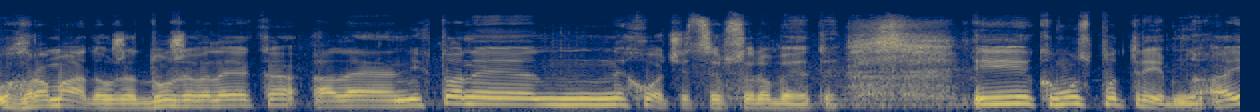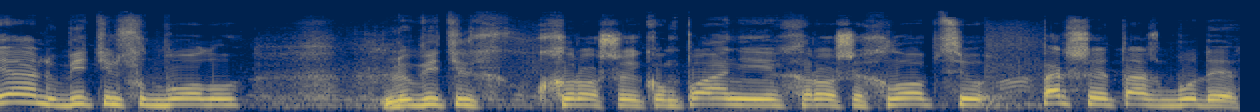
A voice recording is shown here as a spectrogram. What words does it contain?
Громада вже дуже велика, але ніхто не, не хоче це все робити. І комусь потрібно. А я любитель футболу, любитель хорошої компанії, хороших хлопців. Перший етаж буде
